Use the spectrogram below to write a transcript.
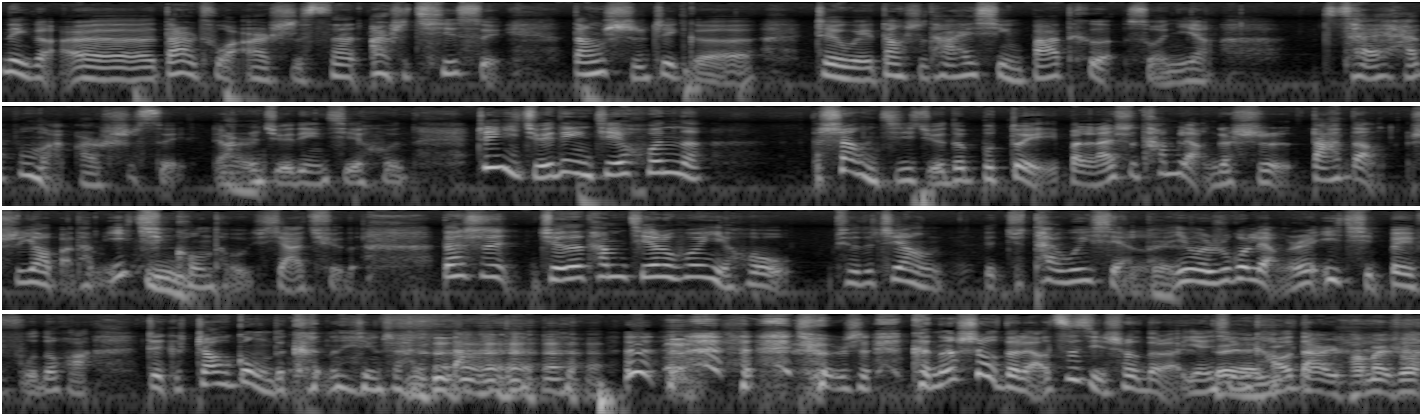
那个呃达尔图瓦二十三二十七岁，当时这个这位当时他还姓巴特索尼娅，才还不满二十岁，两人决定结婚。这一决定结婚呢。上级觉得不对，本来是他们两个是搭档，是要把他们一起空投下去的，但是觉得他们结了婚以后。觉得这样就太危险了，因为如果两个人一起被俘的话，这个招供的可能性是很大的，就是可能受得了，自己受得了严刑拷打。旁边说：“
